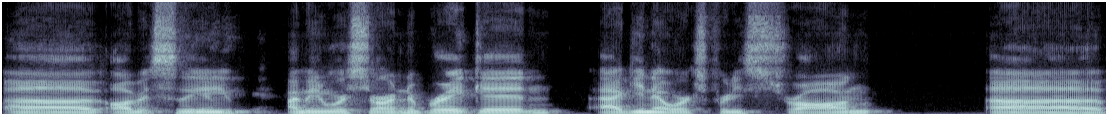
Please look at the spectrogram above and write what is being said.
Uh, obviously, I mean, we're starting to break in. Aggie Network's pretty strong. Uh,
